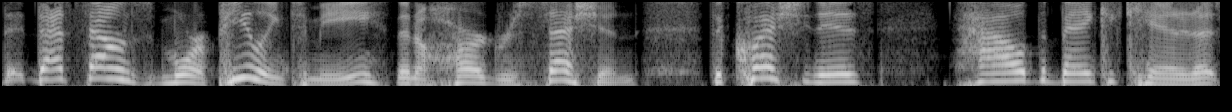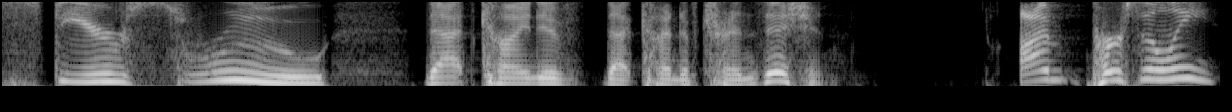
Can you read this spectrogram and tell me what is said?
Th- that sounds more appealing to me than a hard recession. The question is how the Bank of Canada steers through that kind of that kind of transition. I'm personally,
